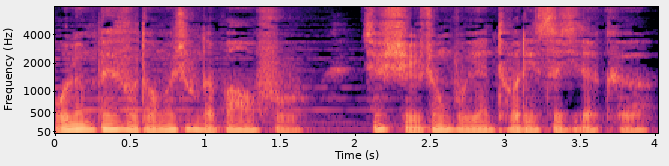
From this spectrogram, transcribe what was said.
无论背负多么重的包袱，却始终不愿脱离自己的壳。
